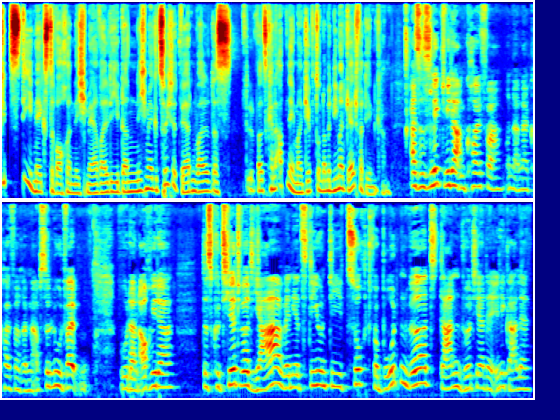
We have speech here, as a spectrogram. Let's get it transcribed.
gibt's die nächste Woche nicht mehr, weil die dann nicht mehr gezüchtet werden, weil das weil es keine Abnehmer gibt und damit niemand Geld verdienen kann. Also es liegt wieder am Käufer und an der Käuferin, absolut. Weil, wo dann auch wieder diskutiert wird, ja, wenn jetzt die und die Zucht verboten wird, dann wird ja der illegale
